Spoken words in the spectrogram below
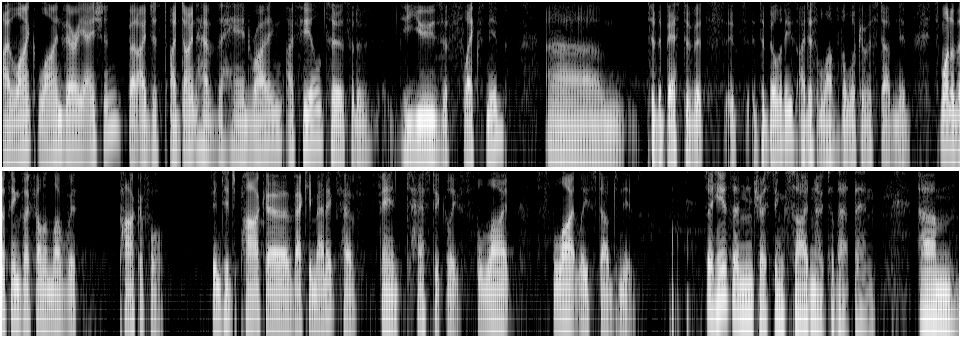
I like line variation, but I just I don't have the handwriting. I feel to sort of to use a flex nib um, to the best of its its its abilities. I just love the look of a stub nib. It's one of the things I fell in love with Parker for. Vintage Parker vacuumatics have fantastically slight, slightly stubbed nibs. So here's an interesting side note to that. Then um,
